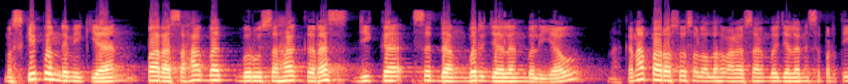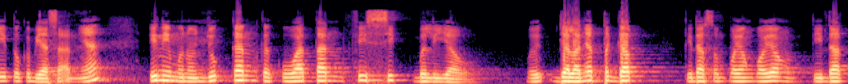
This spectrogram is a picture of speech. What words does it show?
Meskipun demikian, para sahabat berusaha keras jika sedang berjalan beliau. Nah, kenapa Rasulullah SAW berjalan seperti itu kebiasaannya? Ini menunjukkan kekuatan fisik beliau. Jalannya tegap, tidak sempoyong-poyong, tidak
